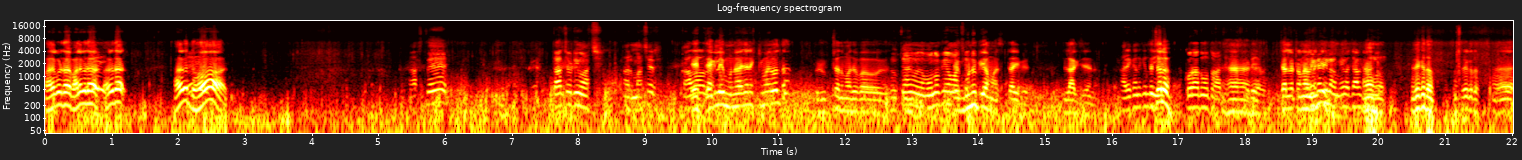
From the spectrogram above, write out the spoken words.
ভালো করে ধর ভালো করে ধর ভালো করে ধর ভালো করে ধর। আস্তে। তাল চটি মাছ আর মাছের কালার দেখলেই মনে হয় যেন কি মাছ বলতো? রূপচাঁদ মাছ বা মনোপিয়া মাছ। মনুপিয়া মাছ টাইপের লাগছে যেন। আর এখানে কিন্তু চলো। করার মতো আছে হ্যাঁ হ্যাঁ হ্যাঁ। যাবে। জালটা টানা রেখে দিলাম, এবার জাল হ্যাঁ। হ্যাঁ। রেখে দাও রেখে দাও। হ্যাঁ।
